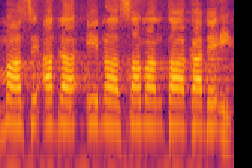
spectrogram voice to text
masih ada Ina Samanta KDI.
